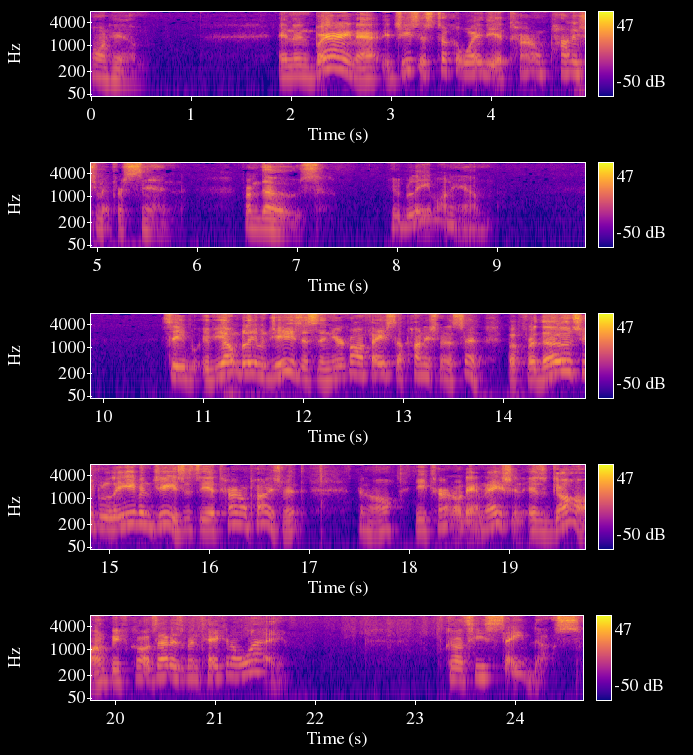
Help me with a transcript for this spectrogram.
on him. And in bearing that, Jesus took away the eternal punishment for sin from those who believe on him. See, if you don't believe in Jesus, then you're going to face the punishment of sin. But for those who believe in Jesus, the eternal punishment you know, eternal damnation is gone because that has been taken away. Because he saved us.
